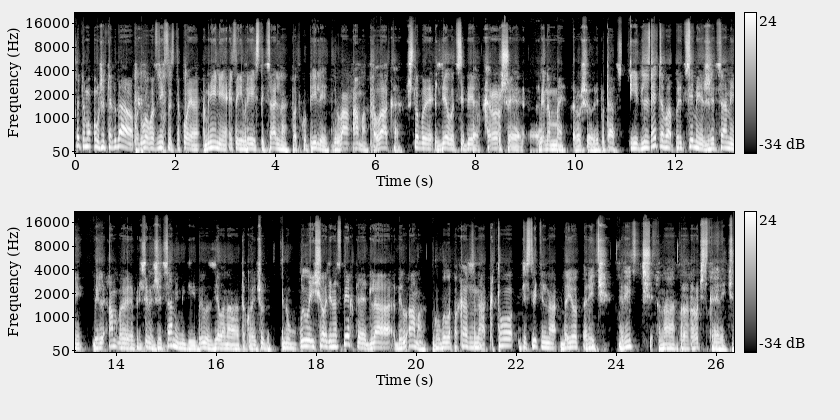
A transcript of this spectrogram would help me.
Поэтому уже тогда могло возникнуть такое мнение, это евреи специально подкупили Вилама, Лака, чтобы сделать себе хорошее реноме, хорошую репутацию. И для этого перед всеми жрецами Бильам, э, жрецами Мидии было сделано такое чудо. Но ну, был еще один аспект для Билама. Было показано, кто действительно дает речь. Речь, она пророческая речь,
